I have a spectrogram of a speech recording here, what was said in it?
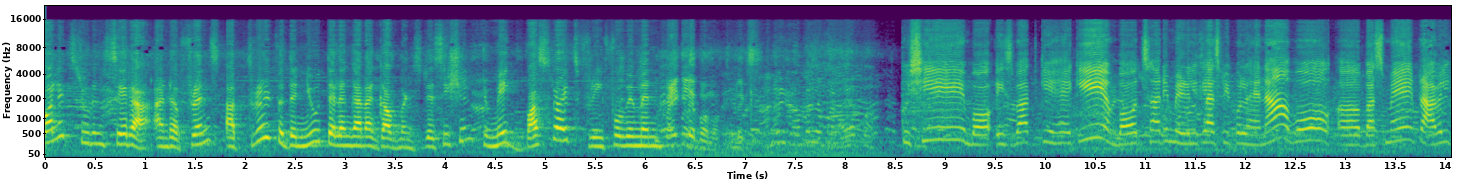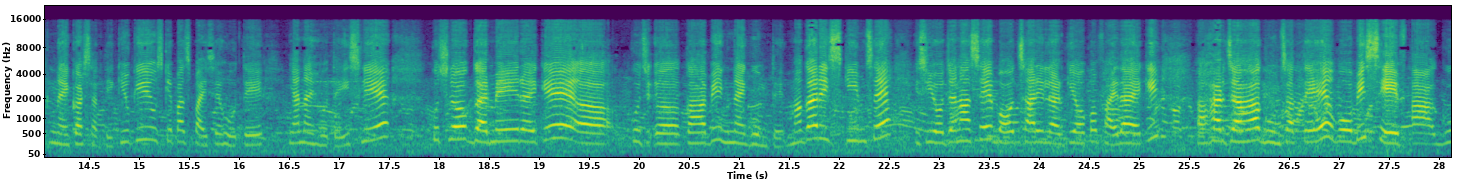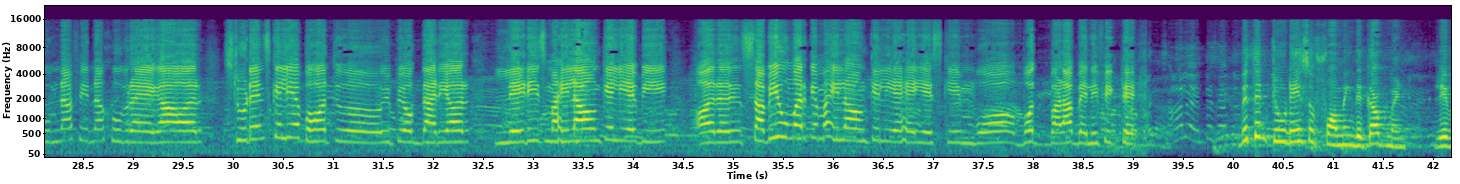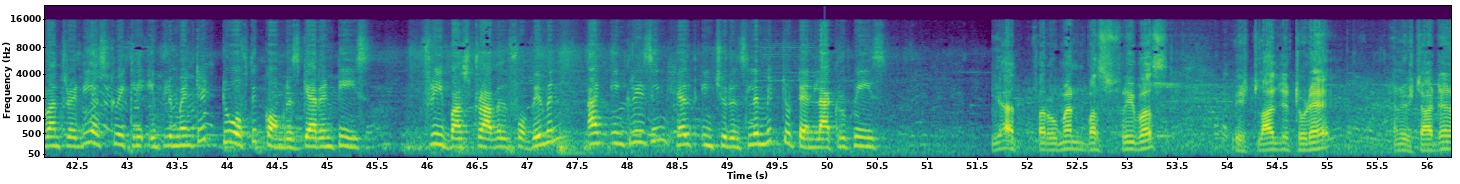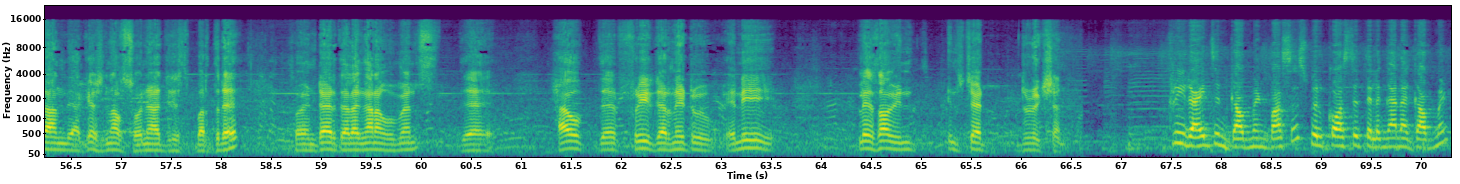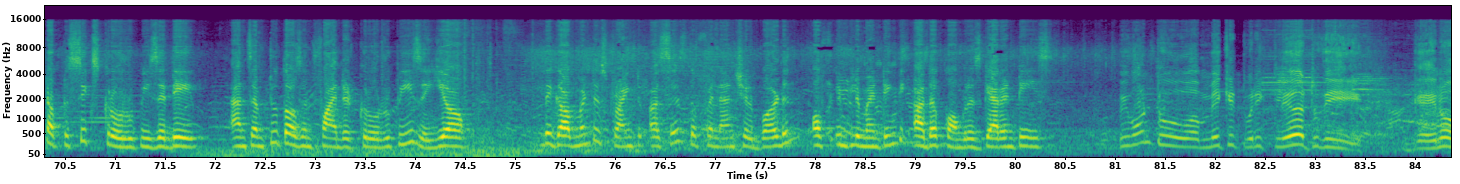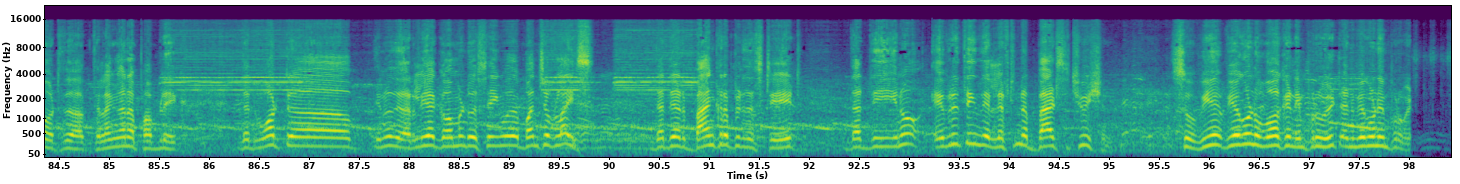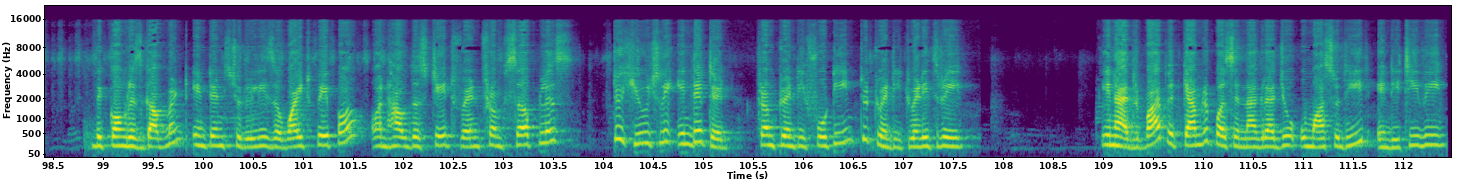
College student Sarah and her friends are thrilled with the new Telangana government's decision to make bus rides free for women. खुशी इस बात की है कि बहुत सारी मिडिल क्लास पीपल है ना वो बस में ट्रैवल नहीं कर सकती क्योंकि उसके पास पैसे होते या नहीं होते। इसलिए कुछ लोग घर में ही रह के कुछ कहाँ भी नहीं घूमते। मगर इस स्कीम से इस योजना से बहुत सारी लड़कियों को फ़ायदा है कि हर जगह घूम सकते हैं वो भी सेफ़ हाँ, घूमना फिरना खूब रहेगा और स्टूडेंट्स के लिए बहुत उपयोगदारी और लेडीज़ महिलाओं के लिए भी। और सभी उम्र के महिलाओं के लिए है ये स्कीम वो बहुत बड़ा बेनिफिट है Within two days of forming the government, Revant Reddy has quickly implemented two of the Congress guarantees. Free bus travel for women and increasing health insurance limit to 10 lakh rupees. Yeah, for women bus free bus, we launched it today and we started on the occasion of Sonia's birthday. So entire Telangana women, they have their free journey to any place of in, in-state jurisdiction. Free rides in government buses will cost the Telangana government up to 6 crore rupees a day and some 2,500 crore rupees a year. The government is trying to assess the financial burden of implementing the other Congress guarantees. We want to uh, make it very clear to the, you know, to the Telangana public that what, uh, you know, the earlier government was saying was a bunch of lies. That they are bankrupt in the state, that the, you know, everything they left in a bad situation. So we are, we are going to work and improve it and we are going to improve it. The Congress government intends to release a white paper on how the state went from surplus to hugely indebted from 2014 to 2023. In Hyderabad with camera person Nagraju Uma Sudhir, NDTV.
